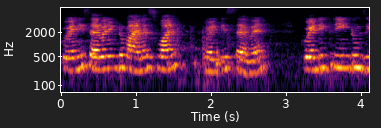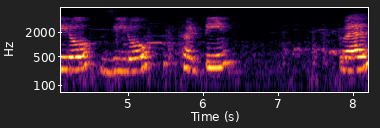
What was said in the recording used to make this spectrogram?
27 into minus 1 27. 23 into 0 0. 13 12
